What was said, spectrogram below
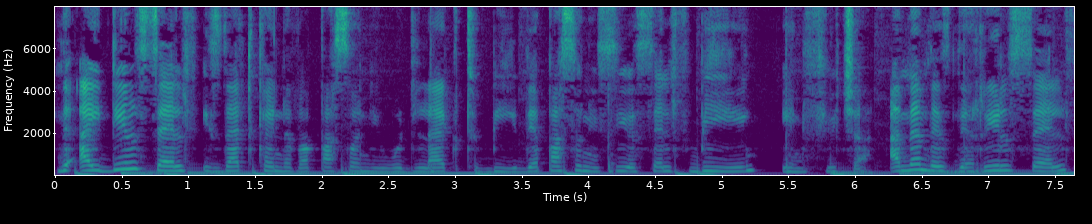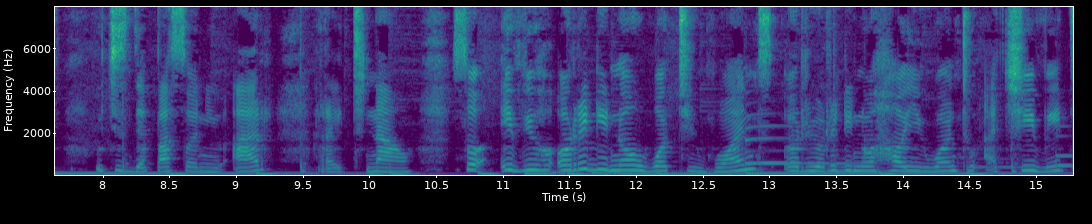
The ideal self is that kind of a person you would like to be, the person you see yourself being in future. And then there's the real self, which is the person you are right now. So if you already know what you want or you already know how you want to achieve it,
